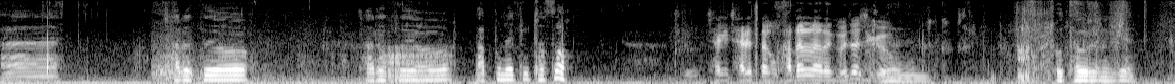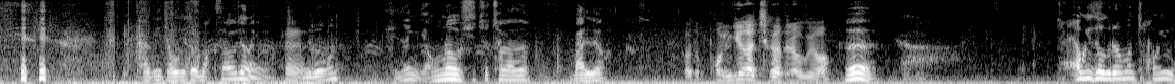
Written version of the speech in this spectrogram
아, 잘했어요. 잘했어요. 나쁜 애 쫓았어. 자기 잘했다고 봐달라는 거죠 지금? 네. 좋다 그러는 게 닭이 저기서 막 싸우잖아요. 네. 이러면 그냥 영락 없이 쫓아가서 말려. 아까도 번개같이 가더라고요 예. 저기서 그러면 저기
